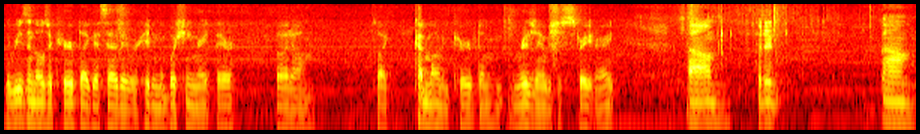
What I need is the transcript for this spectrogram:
the reason those are curved, like I said, they were hitting the bushing right there. But, um, so I cut them out and curved them. Originally it was just straight, right? Um, but it, um,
